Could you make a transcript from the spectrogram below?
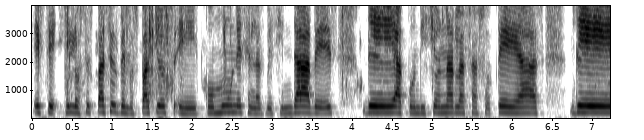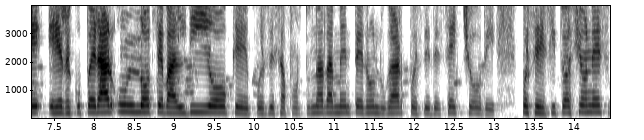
este, pues, los espacios de los patios eh, comunes en las vecindades, de acondicionar las azoteas, de eh, recuperar un lote baldío que pues desafortunadamente era un lugar pues de desecho, de pues de situaciones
